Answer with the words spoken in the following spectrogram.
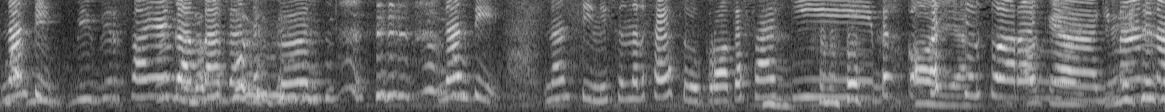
Nanti. Mbak, bi- bibir saya enggak mbak agak deket. Nanti nanti listener saya tuh protes lagi. Bet kok Oh, iya. kecil suaranya? Oke, oke. gimana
